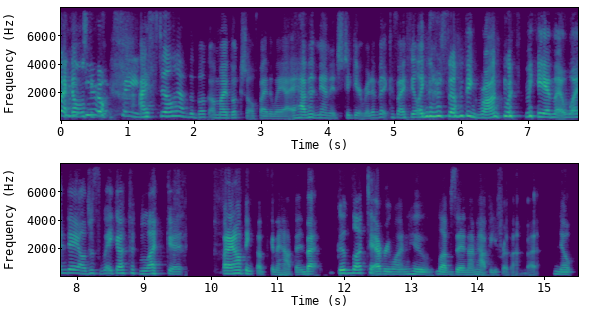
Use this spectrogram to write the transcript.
I don't do. Same. I still have the book on my bookshelf, by the way. I haven't managed to get rid of it because I feel like there's something wrong with me and that one day I'll just wake up and like it. But I don't think that's going to happen. But good luck to everyone who loves it. And I'm happy for them. But nope.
